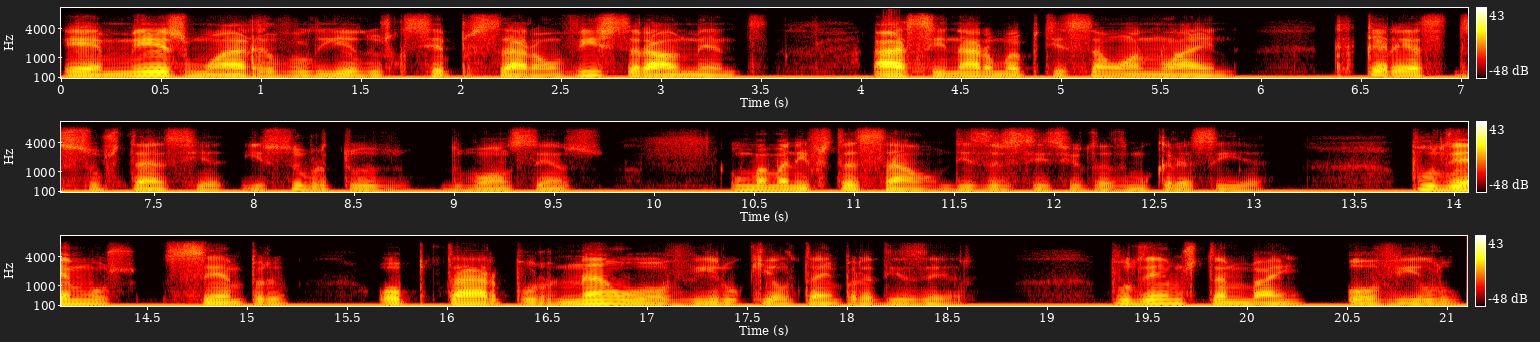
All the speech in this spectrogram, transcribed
é mesmo à revelia dos que se apressaram visceralmente a assinar uma petição online que carece de substância e, sobretudo, de bom senso, uma manifestação de exercício da democracia. Podemos, sempre, optar por não ouvir o que ele tem para dizer. Podemos também ouvi-lo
